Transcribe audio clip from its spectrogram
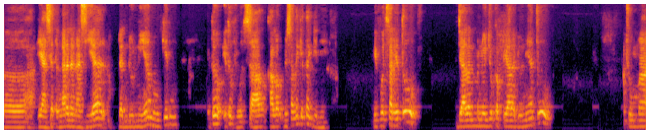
uh, ya Asia Tenggara dan Asia dan dunia mungkin itu itu futsal. Kalau misalnya kita gini di futsal itu jalan menuju ke Piala Dunia tuh cuma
